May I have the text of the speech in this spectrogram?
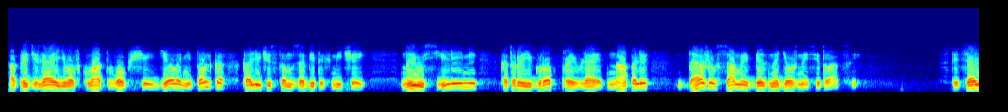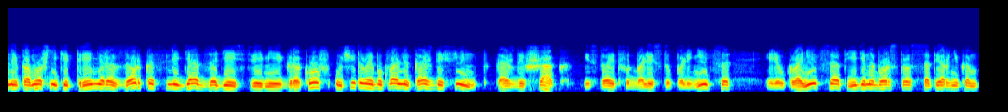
определяя его вклад в общее дело не только количеством забитых мячей, но и усилиями, которые игрок проявляет на поле даже в самой безнадежной ситуации. Специальные помощники тренера зорко следят за действиями игроков, учитывая буквально каждый финт, каждый шаг, и стоит футболисту полениться или уклониться от единоборства с соперником,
